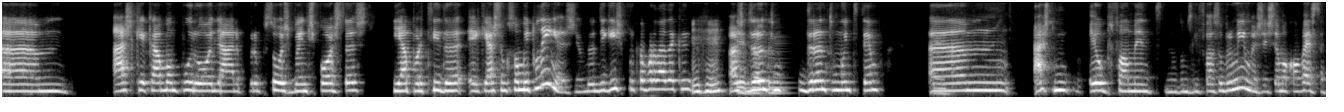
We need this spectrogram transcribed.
um, acho que acabam por olhar para pessoas bem dispostas e à partida é que acham que são muito linhas. Eu, eu digo isto porque a verdade é que uhum, acho que durante, durante muito tempo um, acho eu pessoalmente, não estou a falar sobre mim, mas isto é uma conversa,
